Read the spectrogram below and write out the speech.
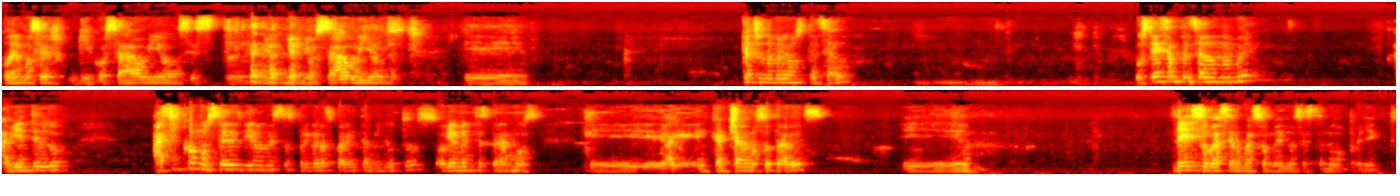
podremos ser gicosaurios, este, ño- ñoñosaurios. eh, ¿Qué otro nombre hemos pensado? ¿Ustedes han pensado un nombre? Aviéntenlo. Así como ustedes vieron estos primeros 40 minutos, obviamente esperamos eh, engancharnos otra vez. Eh, de eso va a ser más o menos este nuevo proyecto.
